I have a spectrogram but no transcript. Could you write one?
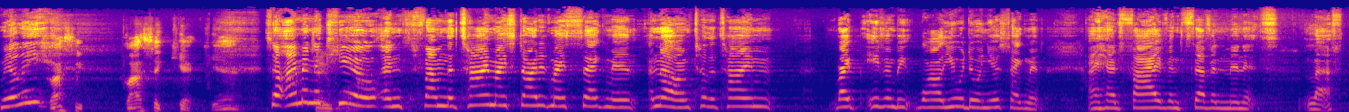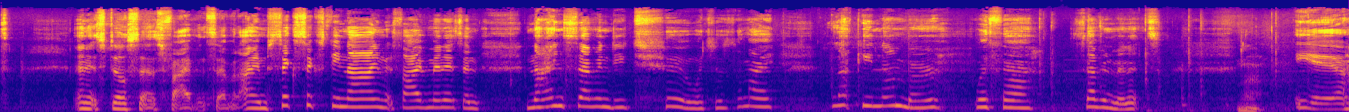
Really? Classic, classic kick. Yeah. So I'm in the Say queue, and from the time I started my segment, no, until the time, right, even be, while you were doing your segment, I had five and seven minutes left, and it still says five and seven. I am six sixty nine with five minutes and nine seventy two, which is my lucky number with uh, seven minutes. Yeah.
